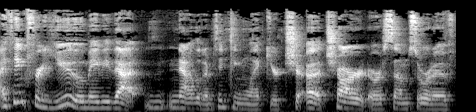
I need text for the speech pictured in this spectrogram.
I think for you, maybe that now that I'm thinking, like your ch- uh, chart or some sort of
